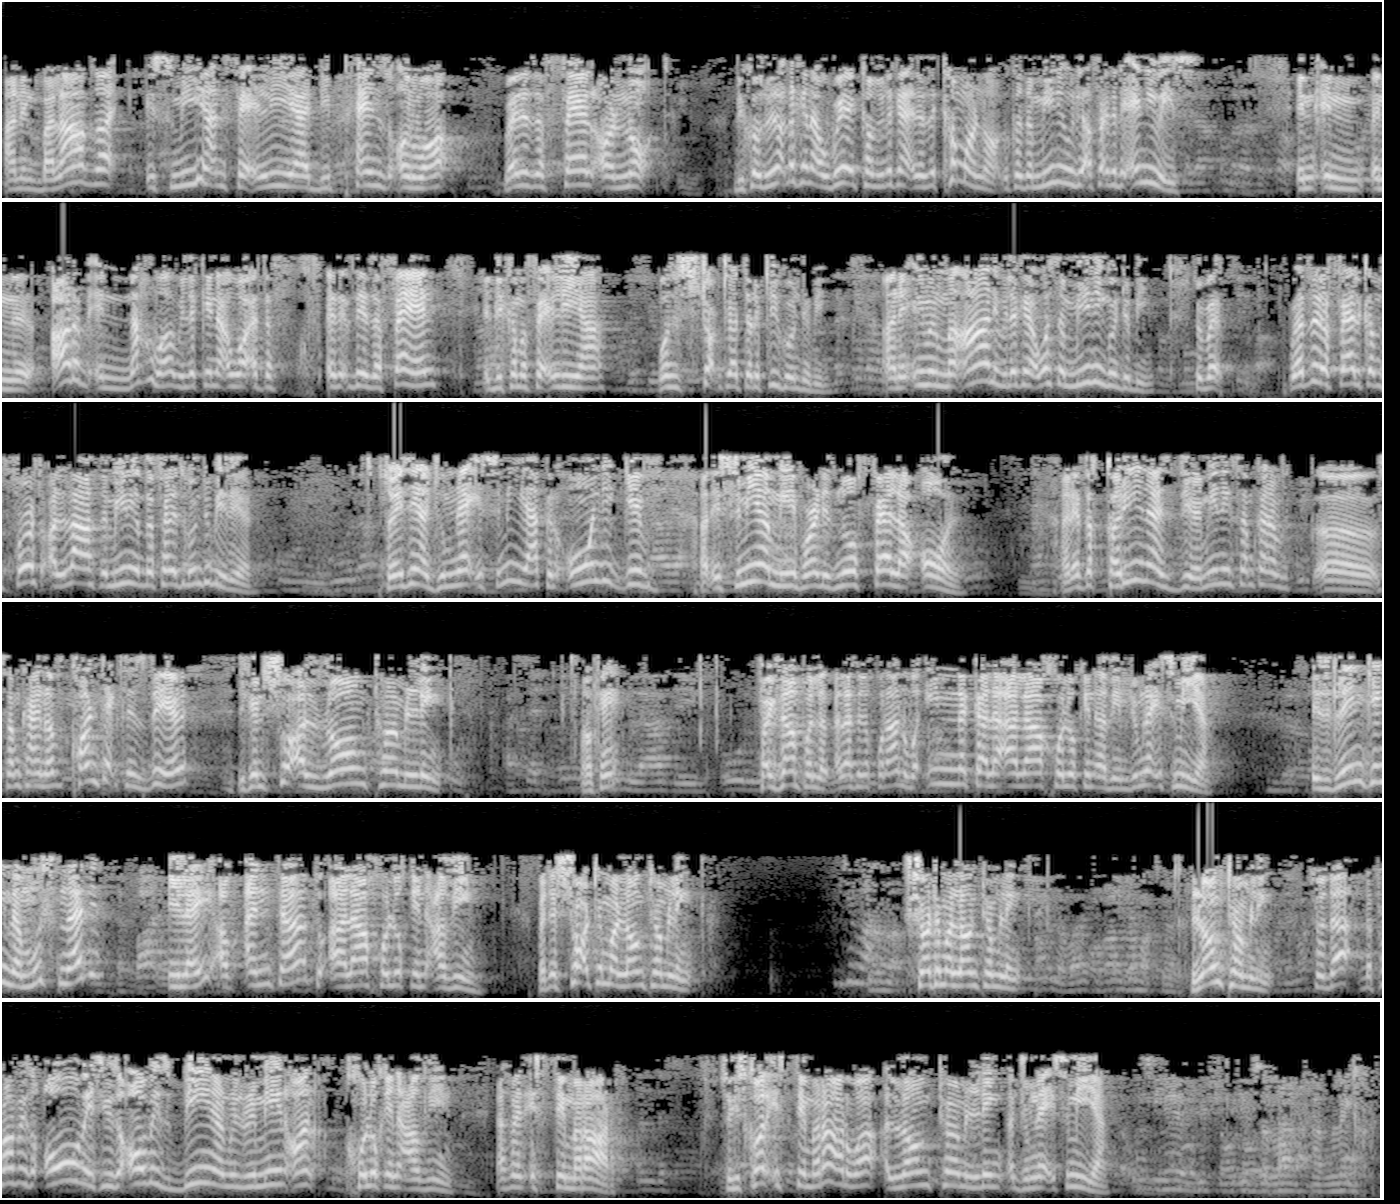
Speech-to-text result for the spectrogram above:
And in balagha, ismiya and fi'liya depends on what? Whether it's a fail or not. Because we're not looking at where it comes, we're looking at does it come or not. Because the meaning will be affected anyways. In, in, in Arab, in Nahwa, we're looking at what, if, the, if there's a fail, it become a fa'liya. What's the structure of the going to be? And in Ilm Ma'ani, we're looking at what's the meaning going to be. So whether the fail comes first or last, the meaning of the fail is going to be there. So you think a jumla ismiya can only give an ismiya meaning provided there's no fail at all. And if the qarina is there, meaning some kind of uh, some kind of context is there, you can show a long-term link. Okay? For example, look, Allah says in the Quran, وَإِنَّكَ لَعَلَىٰ خُلُقٍ أَذِيمٍ Jumla ismiya. Is linking the musnad ilay of anta to ala khuluqin azim. But a short-term or long-term link. Short-term or long-term link. Long-term link. So that the Prophet is always, he's always been and will remain on khuluqin azim. That's why it's istimrar. So he's called istimrar wa long-term link jumla ismiya.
